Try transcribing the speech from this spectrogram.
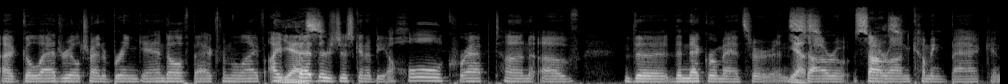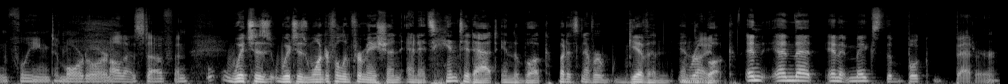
uh, Galadriel trying to bring Gandalf back from the life, I Yes. bet there's just going to be a whole crap ton of the the necromancer and Yes. Sauron, Sauron coming back and fleeing to Mordor and all that stuff. And which is which is wonderful information, and it's hinted at in the book, but it's never given in right. the book. and and that and it makes the book better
